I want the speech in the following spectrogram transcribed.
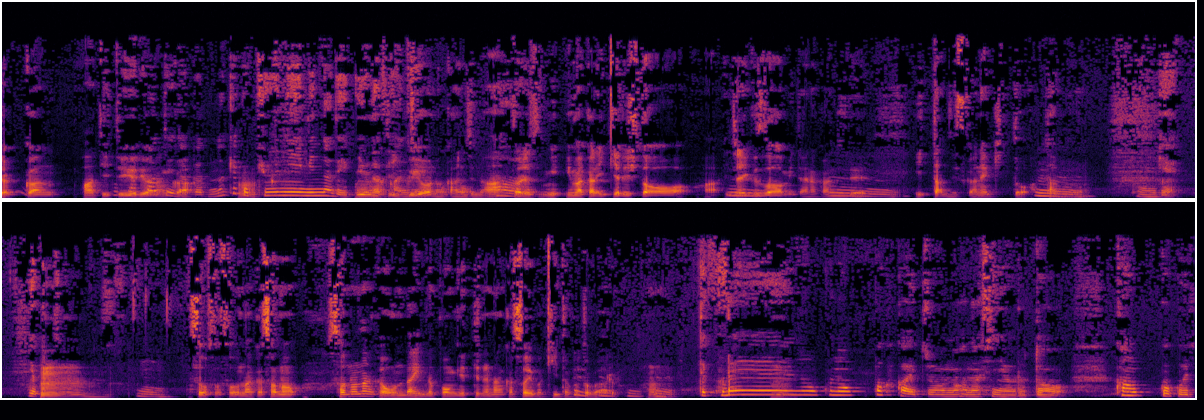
若干、パーティーというよりはなんか結構急にみんなで行くみんなような感じで行くような感じの、あ、とりあえずみ今から行ける人、あじゃあ行くぞ、みたいな感じで行ったんですかね、きっと。多うん。分。うん。ポンゲ。よく、うん。うん。そうそうそう、なんかその、そのなんかオンラインのポンゲっていうのはなんかそういえば聞いたことがある。で、これの、このパク会長の話によると、韓国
